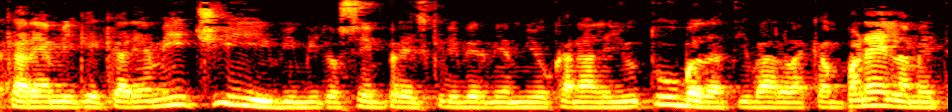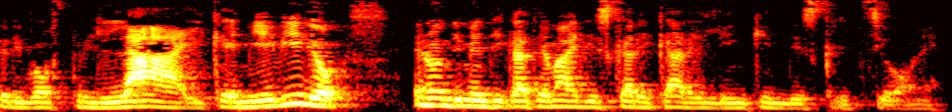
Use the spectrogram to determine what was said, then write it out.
cari amiche e cari amici, vi invito sempre a iscrivervi al mio canale YouTube, ad attivare la campanella, a mettere i vostri like ai miei video e non dimenticate mai di scaricare il link in descrizione.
